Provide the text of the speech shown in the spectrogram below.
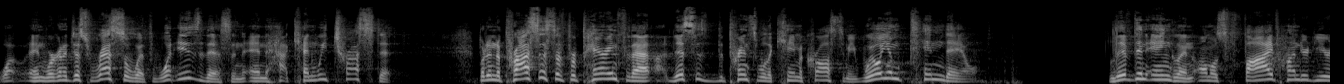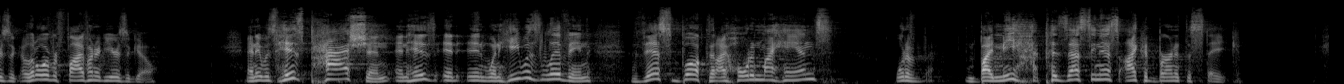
What, and we're going to just wrestle with what is this and, and how, can we trust it? But in the process of preparing for that, this is the principle that came across to me. William Tyndale lived in England almost 500 years ago, a little over 500 years ago. And it was his passion and his, and, and when he was living, this book that I hold in my hands would have, by me possessing this, I could burn at the stake.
